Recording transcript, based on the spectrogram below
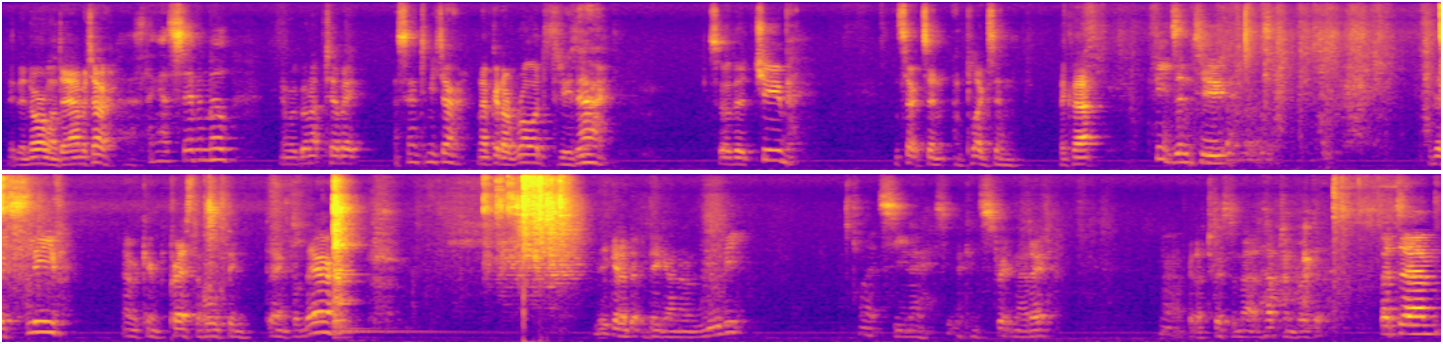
the normal diameter, I think that's 7 mil, and we're going up to about a centimeter. And I've got a rod through there. So the tube inserts in and plugs in like that, feeds into this sleeve and we can press the whole thing down from there. They get a bit big on a Ruby. Let's see now, see if I can straighten that out. No, I've got a twist in that, I'd have to invert it. But um,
